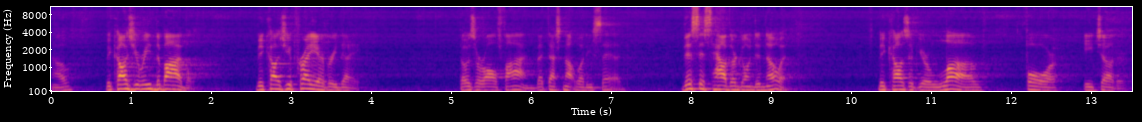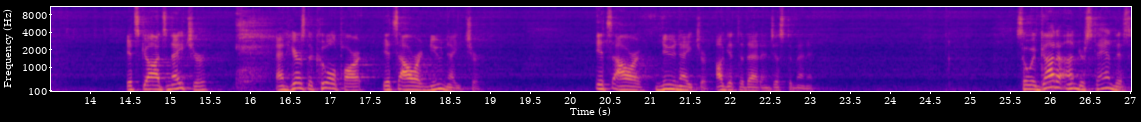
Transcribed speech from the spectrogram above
No, because you read the Bible, because you pray every day. Those are all fine, but that's not what he said. This is how they're going to know it because of your love for each other. It's God's nature, and here's the cool part it's our new nature. It's our new nature. I'll get to that in just a minute. So we've got to understand this,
